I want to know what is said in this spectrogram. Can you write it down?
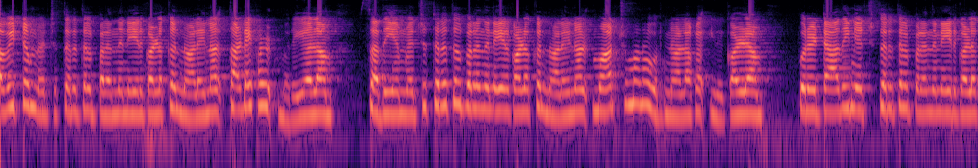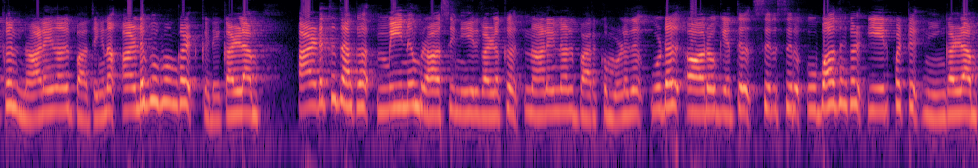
அவிட்டம் நட்சத்திரத்தில் பிறந்த நேர்களுக்கு நாளை நாள் தடைகள் மறையலாம். சதயம் நட்சத்திரத்தில் பிறந்த நேர்களுக்கு நாளை நாள் மாற்றமான ஒரு நாளாக இருக்கலாம். புரட்டாதி நட்சத்திரத்தில் பிறந்த நேர்களுக்கு நாளை நாள் பார்த்தீங்கன்னா அனுபவங்கள் கிடைக்கலாம். அடுத்ததாக மீனம் ராசி நேர்களுக்கு நாளை நாள் பார்க்கும் பொழுது உடல் ஆரோக்கியத்தில் சிறு சிறு உபாதைகள் ஏற்பட்டு நீங்கலாம்.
